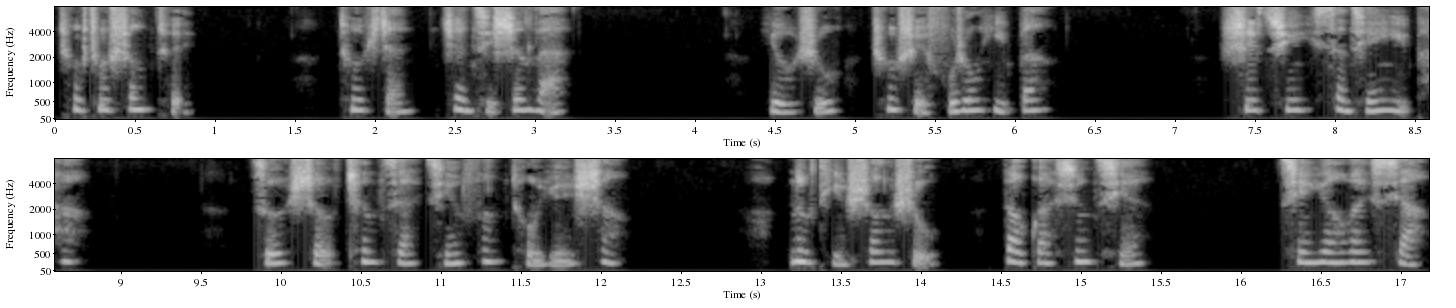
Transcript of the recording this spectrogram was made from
抽出双腿，突然站起身来，有如出水芙蓉一般，失躯向前一趴。左手撑在前方桶圆上，怒挺双乳，倒挂胸前，前腰弯下，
